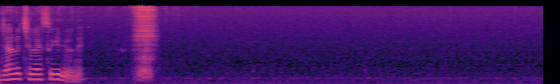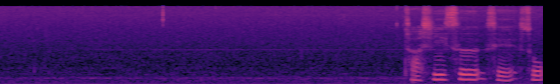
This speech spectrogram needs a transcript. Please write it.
ジャンル違いすぎるよね。さしすせそ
